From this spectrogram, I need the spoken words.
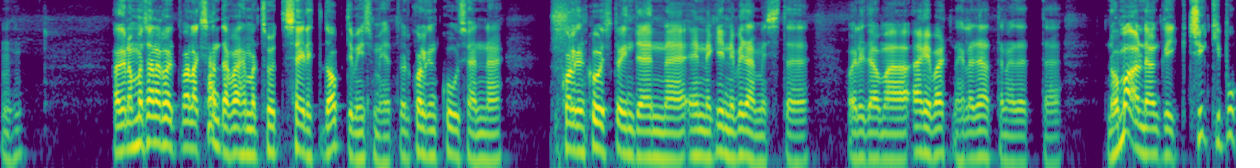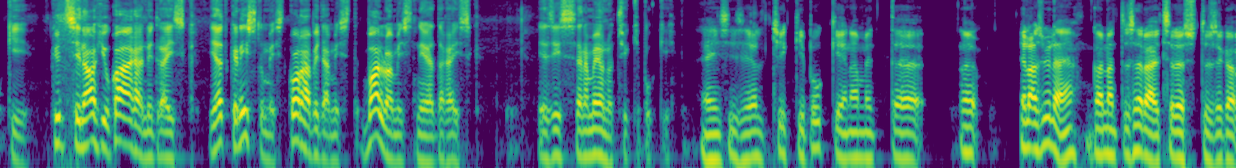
mm. -hmm. aga noh, ma saan aru, et Aleksander vähemalt suutis säilitada optimismi, et veel kolmkümmend kuus enne, kolmkümmend kuus tundi enne, enne kinnipidamist äh, oli ta oma äripartnerile teatanud, et äh, normaalne on kõik, tšiki-puki, kütsin ahju ka ära nüüd raisk, jätkan istumist, korrapidamist, valvamist nii-öelda raisk. ja siis enam ei olnud tšiki-puki. ei, siis ei olnud tšiki-puki enam, et äh no elas üle jah, kannatas ära, et selles suhtes ega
